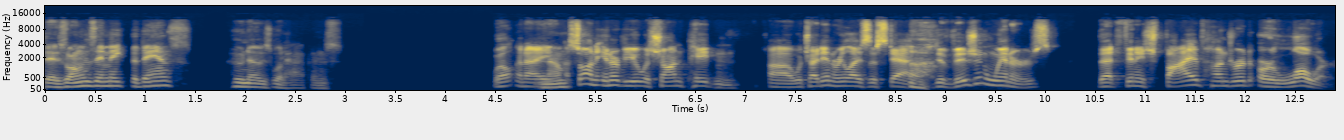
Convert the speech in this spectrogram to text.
As long as they make the dance, who knows what happens. Well, and I, You know? I saw an interview with Sean Payton, uh, which I didn't realize this stat. Ugh. Division winners that finish 500 or lower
